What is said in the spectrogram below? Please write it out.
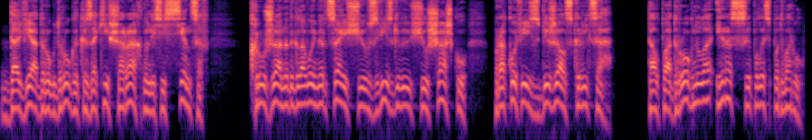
Давя друг друга, казаки шарахнулись из сенцев — Кружа над головой мерцающую, взвизгивающую шашку, Прокофий сбежал с крыльца. Толпа дрогнула и рассыпалась по двору.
